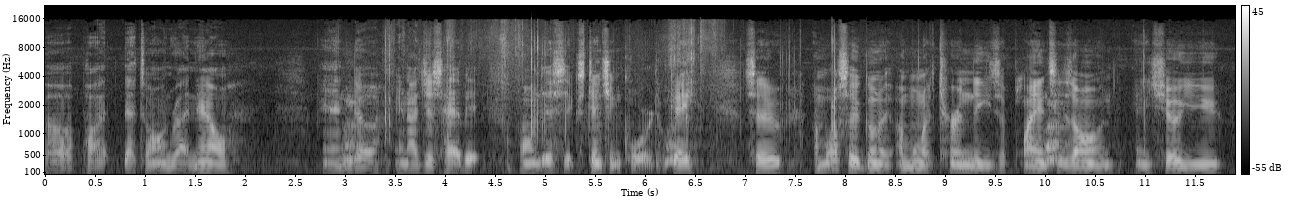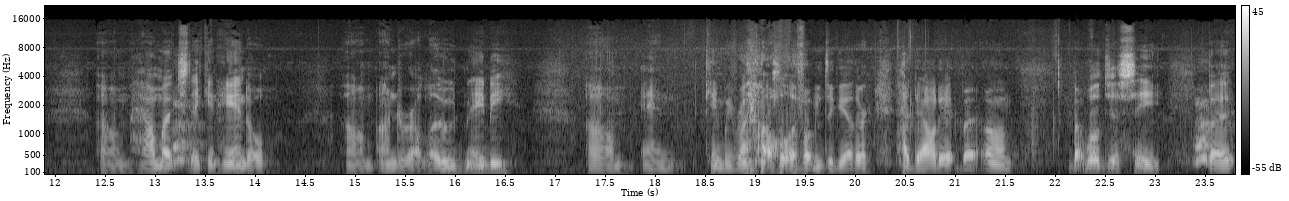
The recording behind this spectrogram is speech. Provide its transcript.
uh, pot that's on right now. And uh, and I just have it on this extension cord okay? So I'm also gonna I'm gonna turn these appliances on and show you um, how much they can handle um, under a load maybe. Um, and can we run all of them together? I doubt it but um, but we'll just see. But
